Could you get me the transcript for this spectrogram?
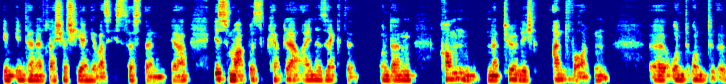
im Internet recherchieren, ja, was ist das denn? Ja, ist Markus Kepler eine Sekte? Und dann kommen natürlich Antworten äh, und, und äh,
